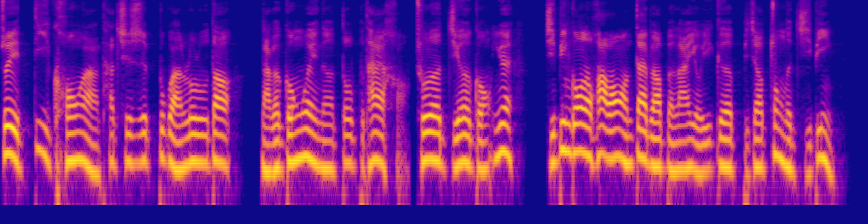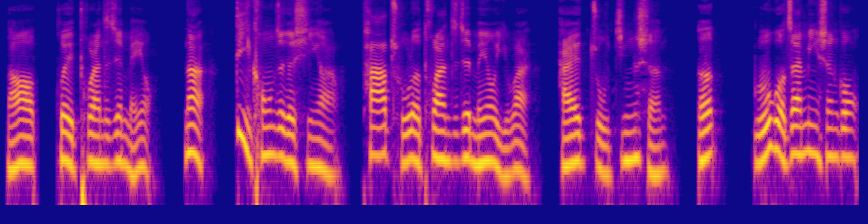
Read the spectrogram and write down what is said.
所以地空啊，它其实不管落入到哪个宫位呢，都不太好。除了极恶宫，因为疾病宫的话，往往代表本来有一个比较重的疾病，然后会突然之间没有。那地空这个星啊，它除了突然之间没有以外，还主精神。而如果在命生宫，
